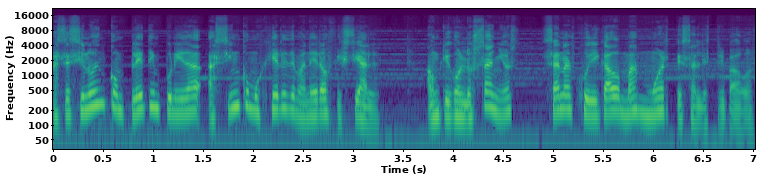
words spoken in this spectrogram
asesinó en completa impunidad a cinco mujeres de manera oficial, aunque con los años se han adjudicado más muertes al destripador.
